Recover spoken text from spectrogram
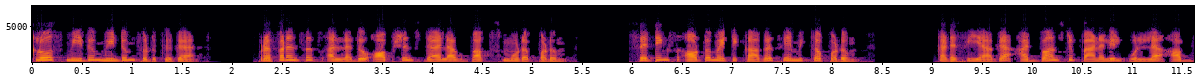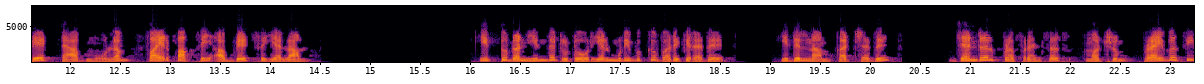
குளோஸ் மீது மீண்டும் சொடுக்குக. பிரெஃபரன்ஸ் அல்லது ஆப்ஷன்ஸ் டயலாக் பாக்ஸ் மூடப்படும். செட்டிங்ஸ் ஆட்டோமேட்டிக் ஆக சேமிக்கப்படும். கடைசியாக அட்வான்ஸ்ட் பேனல் ல் உள்ள அப்டேட் tab மூலம் பயர்ஃபாக்ஸ் ஐ அப்டேட் செய்யலாம். இத்துடன் இந்த டியூட்டோரியல் முடிவுக்கு வருகிறது. இதில் நாம் கற்றது ஜெனரல் பிரெஃபரன்ஸ் மற்றும் பிரைவசி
